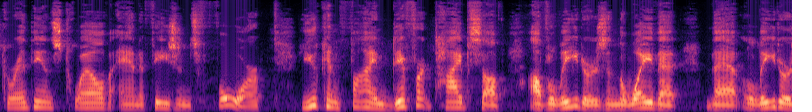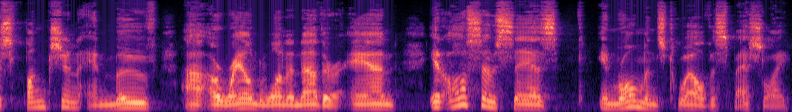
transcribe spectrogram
Corinthians 12, and Ephesians 4, you can find different types of, of leaders in the way that, that leaders function and move uh, around one another. And it also says in Romans 12 especially,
